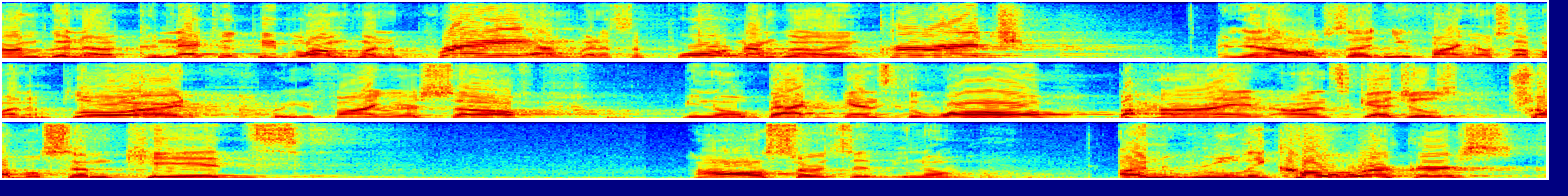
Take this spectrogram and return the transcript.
I'm going to connect with people. I'm going to pray. I'm going to support and I'm going to encourage. And then all of a sudden you find yourself unemployed or you find yourself, you know, back against the wall, behind on schedules, troublesome kids, all sorts of, you know, unruly coworkers.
